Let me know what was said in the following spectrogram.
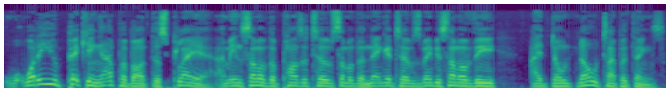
What are you picking up about this player? I mean, some of the positives, some of the negatives, maybe some of the I don't know type of things?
